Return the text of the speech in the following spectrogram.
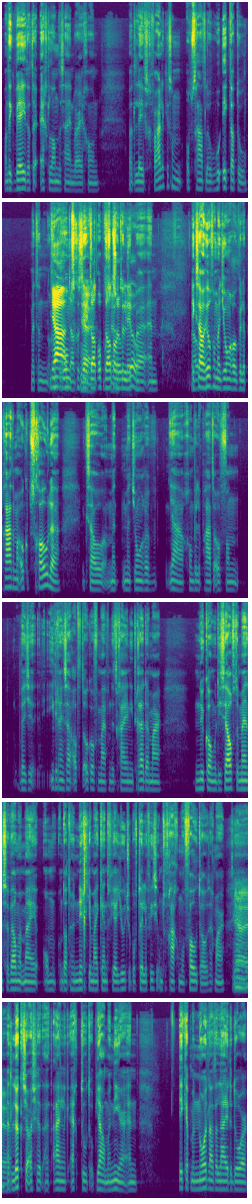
Want ik weet dat er echt landen zijn waar je gewoon wat levensgevaarlijk is om op straat te lopen, hoe ik dat doe. Met een Ja, dat- gezicht, ja, opgesloten lippen. En ik Nou, zou heel veel met jongeren ook willen praten, maar ook op scholen. Ik zou met, met jongeren ja, gewoon willen praten over van, weet je, iedereen zei altijd ook over mij van dit ga je niet redden, maar nu komen diezelfde mensen wel met mij om, omdat hun nichtje mij kent via YouTube of televisie om te vragen om een foto, zeg maar. ja, ja. Het lukt je als je het uiteindelijk echt doet op jouw manier. En ik heb me nooit laten leiden door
